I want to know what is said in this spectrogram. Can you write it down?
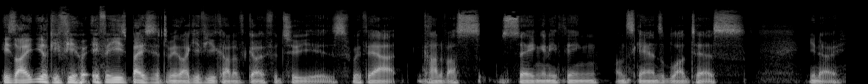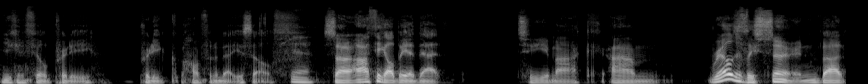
he's like, look, if you if he's basically said to me like if you kind of go for two years without kind of us seeing anything on scans or blood tests, you know, you can feel pretty pretty confident about yourself. yeah, So I think I'll be at that two year mark um, relatively soon, but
